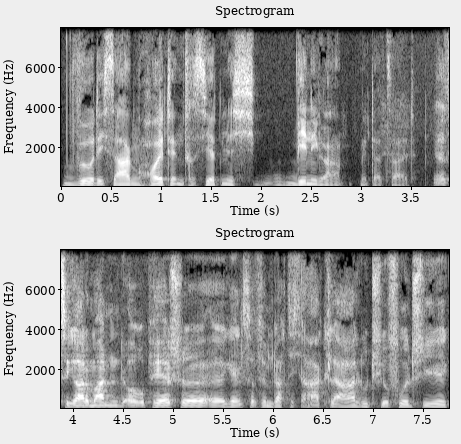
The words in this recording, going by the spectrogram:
würde ich sagen, heute interessiert mich weniger mit der Zeit. Als Sie gerade meinten, europäische äh, Gangsterfilm, dachte ich, ah klar, Lucio Fulci,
